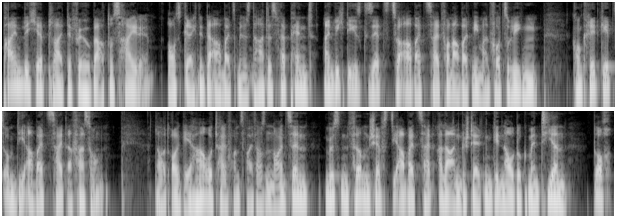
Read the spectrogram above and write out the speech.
Peinliche Pleite für Hubertus Heil. Ausgerechnet der Arbeitsminister hat es verpennt, ein wichtiges Gesetz zur Arbeitszeit von Arbeitnehmern vorzulegen. Konkret geht es um die Arbeitszeiterfassung. Laut EuGH-Urteil von 2019 müssen Firmenchefs die Arbeitszeit aller Angestellten genau dokumentieren. Doch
